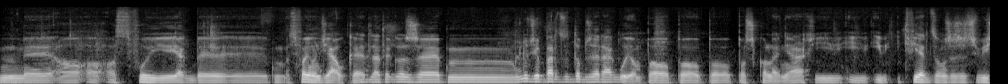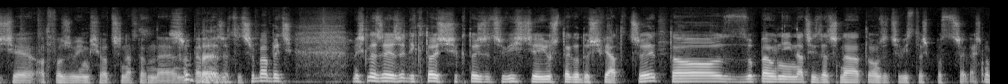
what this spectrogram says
mm, o, o, o swój, jakby mm, swoją działkę, dlatego że mm, ludzie bardzo dobrze reagują po, po, po, po szkoleniach i, i, i twierdzą, że rzeczywiście otworzyły im się oczy na pewne, na pewne rzeczy. Trzeba być, myślę, że jeżeli ktoś, ktoś rzeczywiście już tego doświadczy, to zupełnie inaczej zaczyna tą rzeczywistość postrzegać. No,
